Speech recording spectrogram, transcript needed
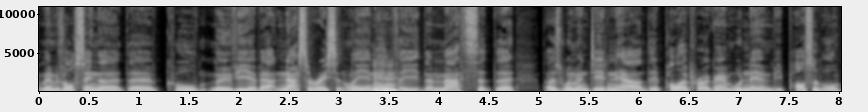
I mean, we've all seen the, the cool movie about NASA recently and mm-hmm. all the, the maths that the, those women did and how the Apollo program wouldn't even be possible.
